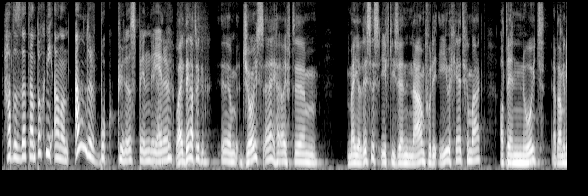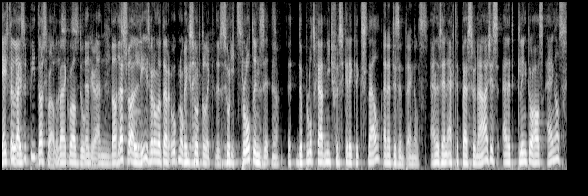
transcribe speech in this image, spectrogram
Hadden ze dat dan toch niet aan een ander boek kunnen spenderen? Maar ik denk natuurlijk, ehm, Joyce, hè, hij heeft, Ulysses heeft hij zijn naam voor de eeuwigheid gemaakt. Had hij nooit... Heb dat je dat meester- gelezen, Pieter? Dat is wel, daar ben ik wel door En- dat Dat, is wel leesbaar, omdat daar ook nog een soort. Er een soort plot in zit. Ja. De plot gaat niet verschrikkelijk snel. En het is in het Engels. En er zijn echte personages en het klinkt toch als Engels.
